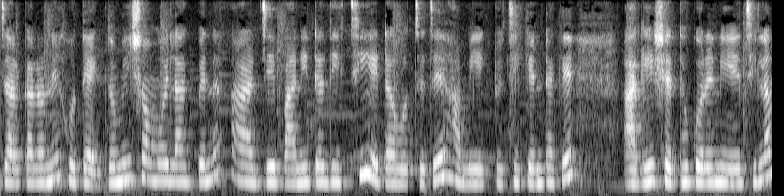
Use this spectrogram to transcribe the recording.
যার কারণে হতে একদমই সময় লাগবে না। আর যে পানিটা দিচ্ছি, এটা হচ্ছে যে আমি একটু চিকেনটাকে আগে সেদ্ধ করে নিয়েছিলাম।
